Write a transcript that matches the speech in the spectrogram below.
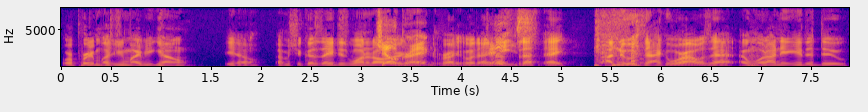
or pretty much you might be gone." You know, I mean, because they just wanted all Chill, their- Gregg. right? Well, hey, that's, that's hey, I knew exactly where I was at and what I mm-hmm. needed to do,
